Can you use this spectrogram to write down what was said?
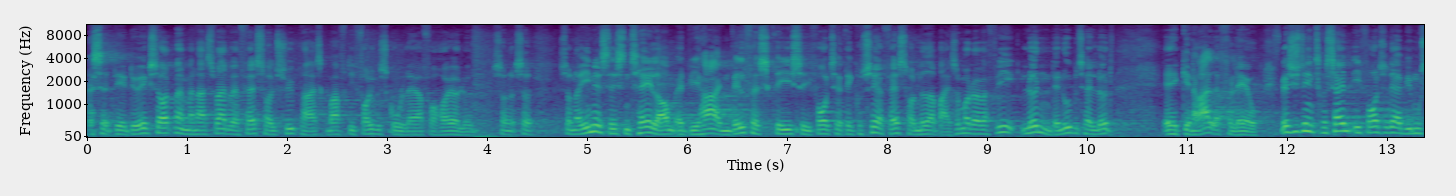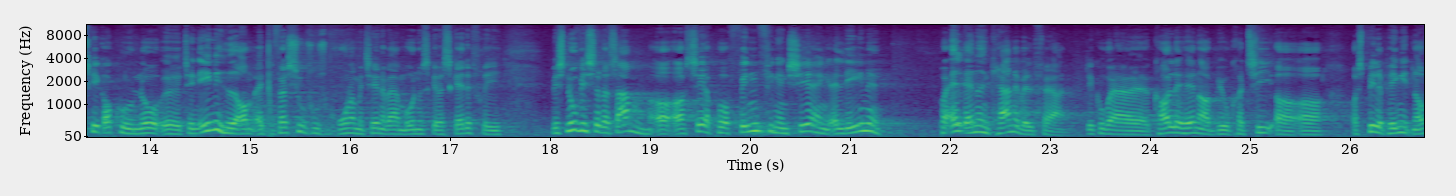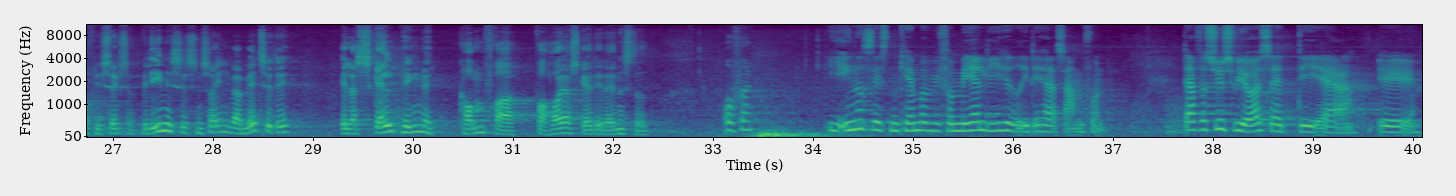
Altså, det, det er jo ikke sådan, at man har svært ved at fastholde sygeplejersker, bare fordi folkeskolelærer får højere løn. Så, så, så når enhedslisten taler om, at vi har en velfærdskrise i forhold til at rekruttere og fastholde medarbejdere, så må det være fordi lønnen, den udbetalte løn, generelt er for lav. Men jeg synes, det er interessant i forhold til det, at vi måske godt kunne nå øh, til en enighed om, at de første 7.000 kroner, man tjener hver måned, skal være skattefrie. Hvis nu vi sætter sammen og, og ser på at finde finansiering alene på alt andet end kernevelfærd, det kunne være kolde hænder og byråkrati og, og, og spild af penge i den offentlige sektor, vil enhedslisten så egentlig være med til det? Eller skal pengene komme fra, fra højere skat et andet sted? Hvorfor? I enhedslisten kæmper vi for mere lighed i det her samfund. Derfor synes vi også, at det er øh,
